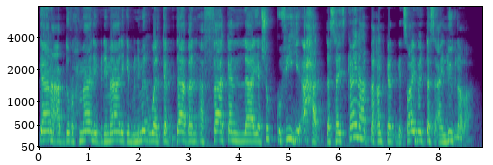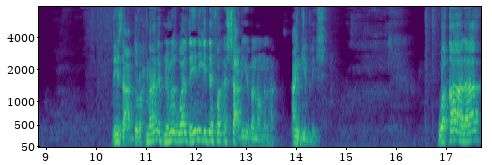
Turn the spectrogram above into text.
كان عبد الرحمن بن مالك بن مغول كذابا أفاكا لا يشك فيه أحد. Das heißt, keiner hat daran gezweifelt, dass er ein Lügner war. ليزا عبد الرحمن ابن مغول ديني قديفون الشعبي يبنو منها أنجيب ليش. وقال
